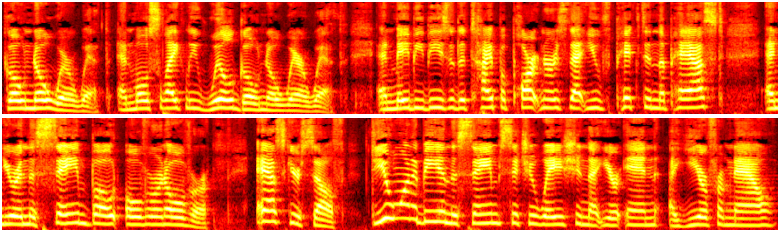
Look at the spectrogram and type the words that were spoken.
go nowhere with and most likely will go nowhere with. And maybe these are the type of partners that you've picked in the past and you're in the same boat over and over. Ask yourself, do you want to be in the same situation that you're in a year from now?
